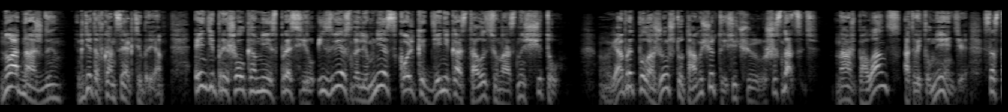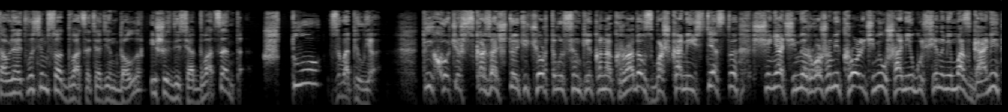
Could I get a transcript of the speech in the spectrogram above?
Но однажды, где-то в конце октября, Энди пришел ко мне и спросил, известно ли мне, сколько денег осталось у нас на счету. Я предположил, что там еще тысячу шестнадцать. «Наш баланс, — ответил мне Энди, — составляет 821 доллар и 62 цента». «Что?» — завопил я. «Ты хочешь сказать, что эти чертовы сынки конокрадов с башками из теста, щенячьими рожами, кроличьими ушами и гусиными мозгами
